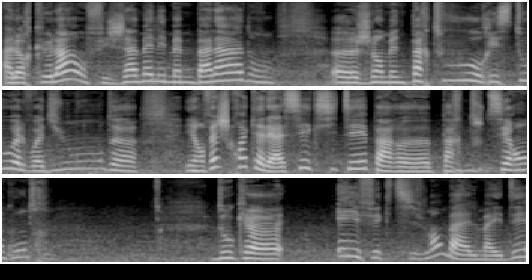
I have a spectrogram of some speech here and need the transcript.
Alors que là, on fait jamais les mêmes balades. On- euh, je l'emmène partout, au resto, elle voit du monde. euh, Et en fait, je crois qu'elle est assez excitée par, euh, par Mm. toutes ces rencontres. Donc, et effectivement, bah, elle m'a aidée.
